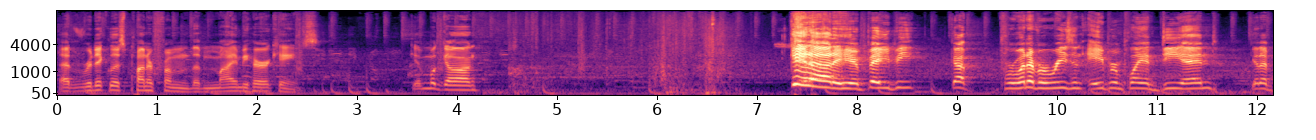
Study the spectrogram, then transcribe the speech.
That ridiculous punter from the Miami Hurricanes. Give him a gong. Get out of here, baby. Got, for whatever reason, Abram playing D-end. Gotta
